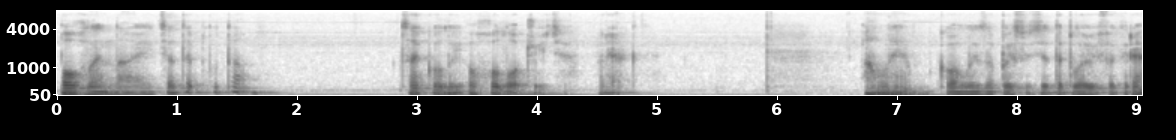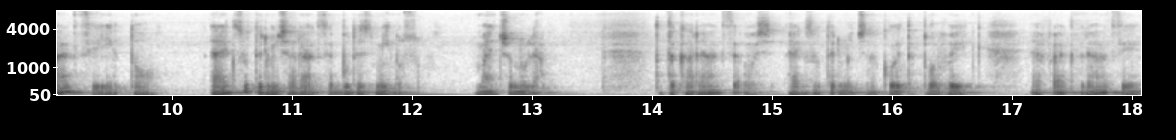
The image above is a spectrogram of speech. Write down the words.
Поглинається теплота, це коли охолоджується реакція. Але коли записується тепловий ефект реакції, то екзотермічна реакція буде з мінусом менше нуля. То така реакція ось екзотермічна, коли тепловий ефект реакції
